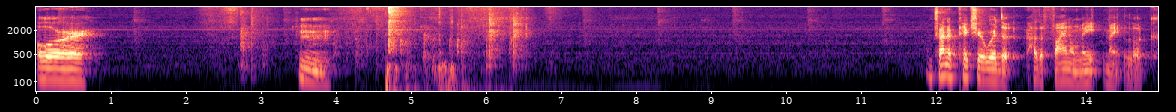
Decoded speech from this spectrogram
Or Hmm. I'm trying to picture where the how the final mate might look.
